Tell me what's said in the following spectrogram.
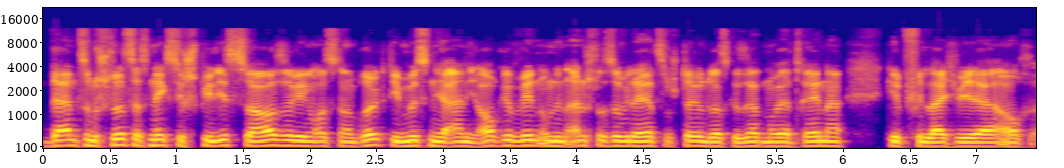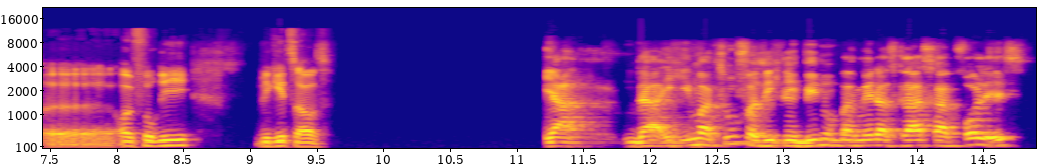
Dann zum Schluss, das nächste Spiel ist zu Hause gegen Osnabrück. Die müssen ja eigentlich auch gewinnen, um den Anschluss so wieder herzustellen. Du hast gesagt, neuer Trainer gibt vielleicht wieder auch äh, Euphorie. Wie geht's aus? Ja, da ich immer zuversichtlich bin und bei mir das Glas halb voll ist,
